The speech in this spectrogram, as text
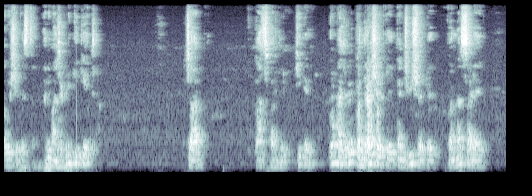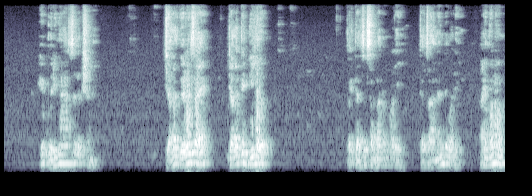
आवश्यक असतात. आणि माझ्याकडे किती आहेत? चार पाच फार ठीक आहे. पण माझ्याकडे पंधरा शर्ट आहेत पंचवीस शर्ट आहेत पन्नास साड्या आहेत. हे परिग्रहाचं लक्षण आहे. ज्याला गरज आहे त्याला ते दिलं तर त्याचं समाधान वाढेल त्याचा आनंद वाढेल. आणि म्हणून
